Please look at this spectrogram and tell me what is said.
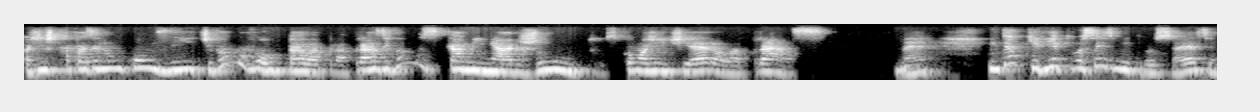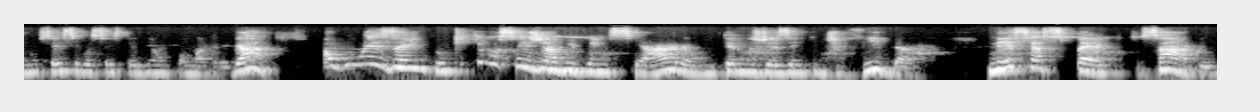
A gente está fazendo um convite. Vamos voltar lá para trás e vamos caminhar juntos, como a gente era lá atrás? Né? Então, eu queria que vocês me trouxessem, não sei se vocês teriam como agregar, algum exemplo. O que, que vocês já vivenciaram em termos de exemplo de vida nesse aspecto, sabe?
